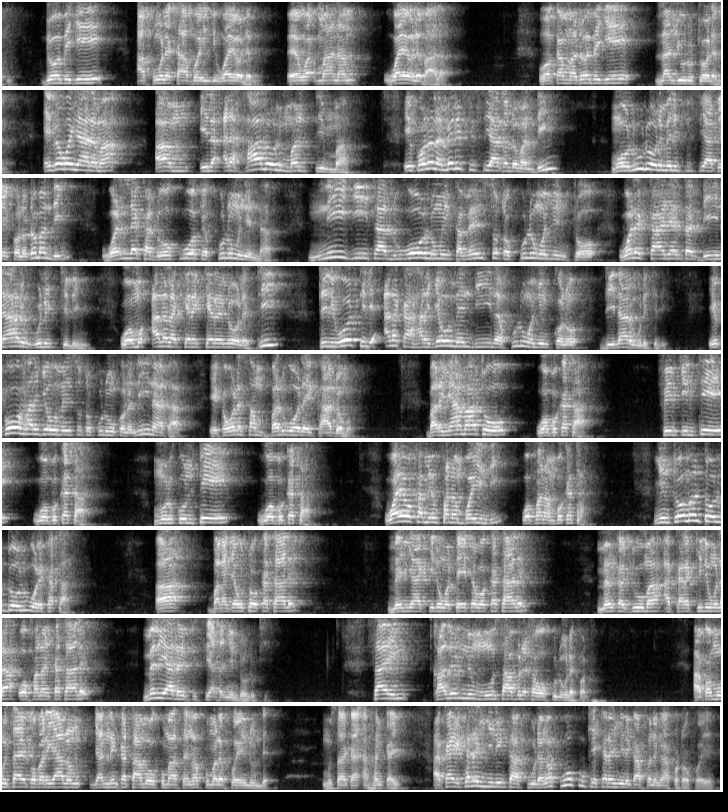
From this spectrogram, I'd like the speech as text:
doo be je a kuŋo le ka boyindi wayo lem e, wa, maanaam wayo le baa la. Wo kamma doo be je lanjurutoo lem e be wo ñaalema am ila al haalolu man timma e kono la meli fisiyata ɗoman mooluuloolu melu fisiyata kono. Domandin walla ka dookuwo ke kuluŋo ñiŋ na niŋ jiita luwo luŋi ka meŋ soto kuluŋo ñiŋ to wo le kaañanta diinaari wuli kiliŋ wo mu alla la kerekereloo le ti tili wo tili alla ka harijewo meŋ dii la kuluŋo ñiŋ kono diinaari wuli kiliŋ i ko harijewo meŋ soto kuluŋo kono niŋ naata i ka wo le saŋ baluwo le i ka a domo. Bari ñaamaato wo bukata. Finkinte wo bukata murkunte wo bukata. Wayo ka men fanan boyindi wo fanan bukata ñin tomantolu dolu wole kata. A bala jawto katale. Men ña kiliŋo teyta wo katale. Men ka juma a kara la wo fanan katale mel ye lay fisiyata ñin dolu ti sayin kalir ni musa bulata wo kuluŋo le kono a ko musa ye ko bari ye loŋ janniŋ ka taama wo kumase ŋa kuma le foye de musa ka ahan kai akai kana nyini ka kula nga kuwo ku ke kana nyini ka fana nga koto foye.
